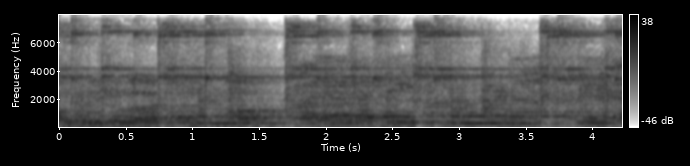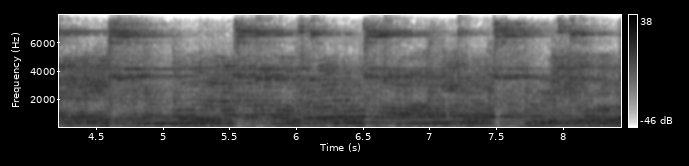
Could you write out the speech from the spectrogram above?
Thank you.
